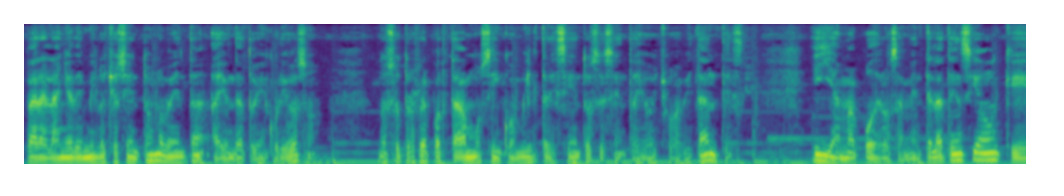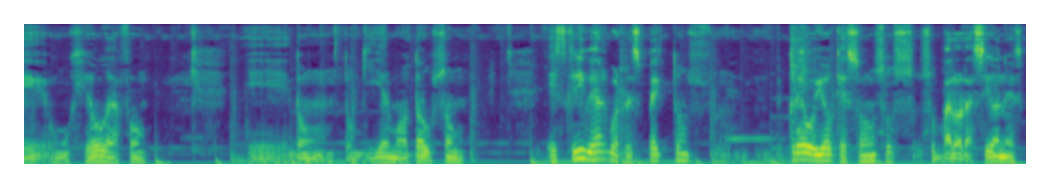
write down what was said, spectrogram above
para el año de 1890 hay un dato bien curioso. Nosotros reportábamos 5.368 habitantes y llama poderosamente la atención que un geógrafo, eh, don, don Guillermo Dawson, escribe algo al respecto. Creo yo que son sus, sus valoraciones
